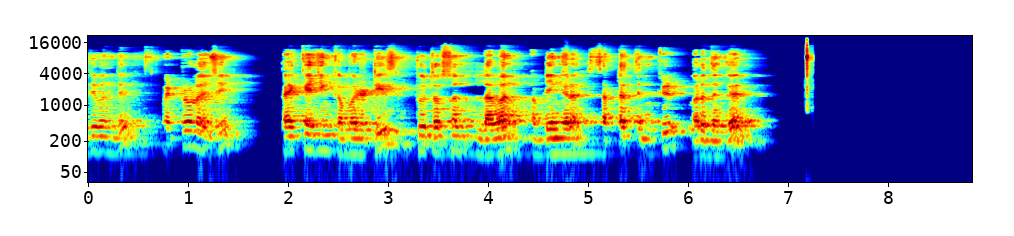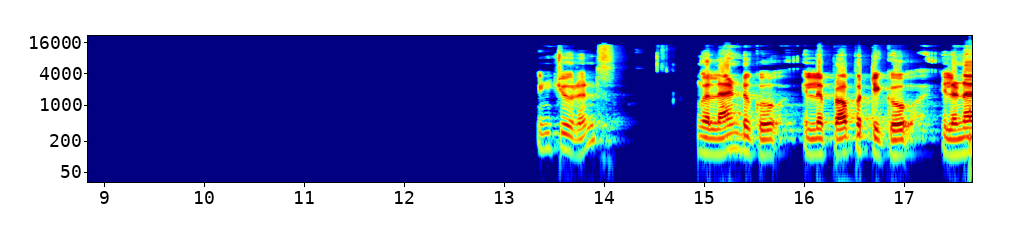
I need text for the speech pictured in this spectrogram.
இது வந்து metrology packaging communities two thousand eleven அப்படிங்கிற சட்டத்தின் கீழ் வருதுங்க. இன்சூரன்ஸ் உங்கள் லேண்டுக்கோ இல்லை ப்ராப்பர்ட்டிக்கோ இல்லைன்னா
